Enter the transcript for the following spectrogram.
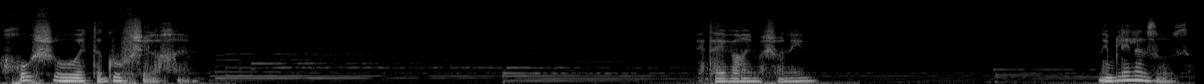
חושו את הגוף שלכם. את האיברים השונים, מבלי לזוז.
